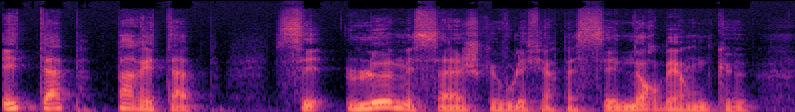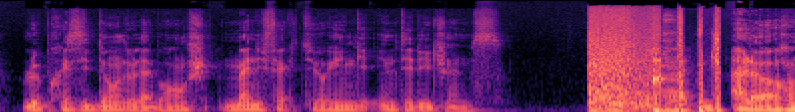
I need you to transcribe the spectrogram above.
étape par étape, c'est le message que voulait faire passer Norbert Anke, le président de la branche Manufacturing Intelligence. Alors,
